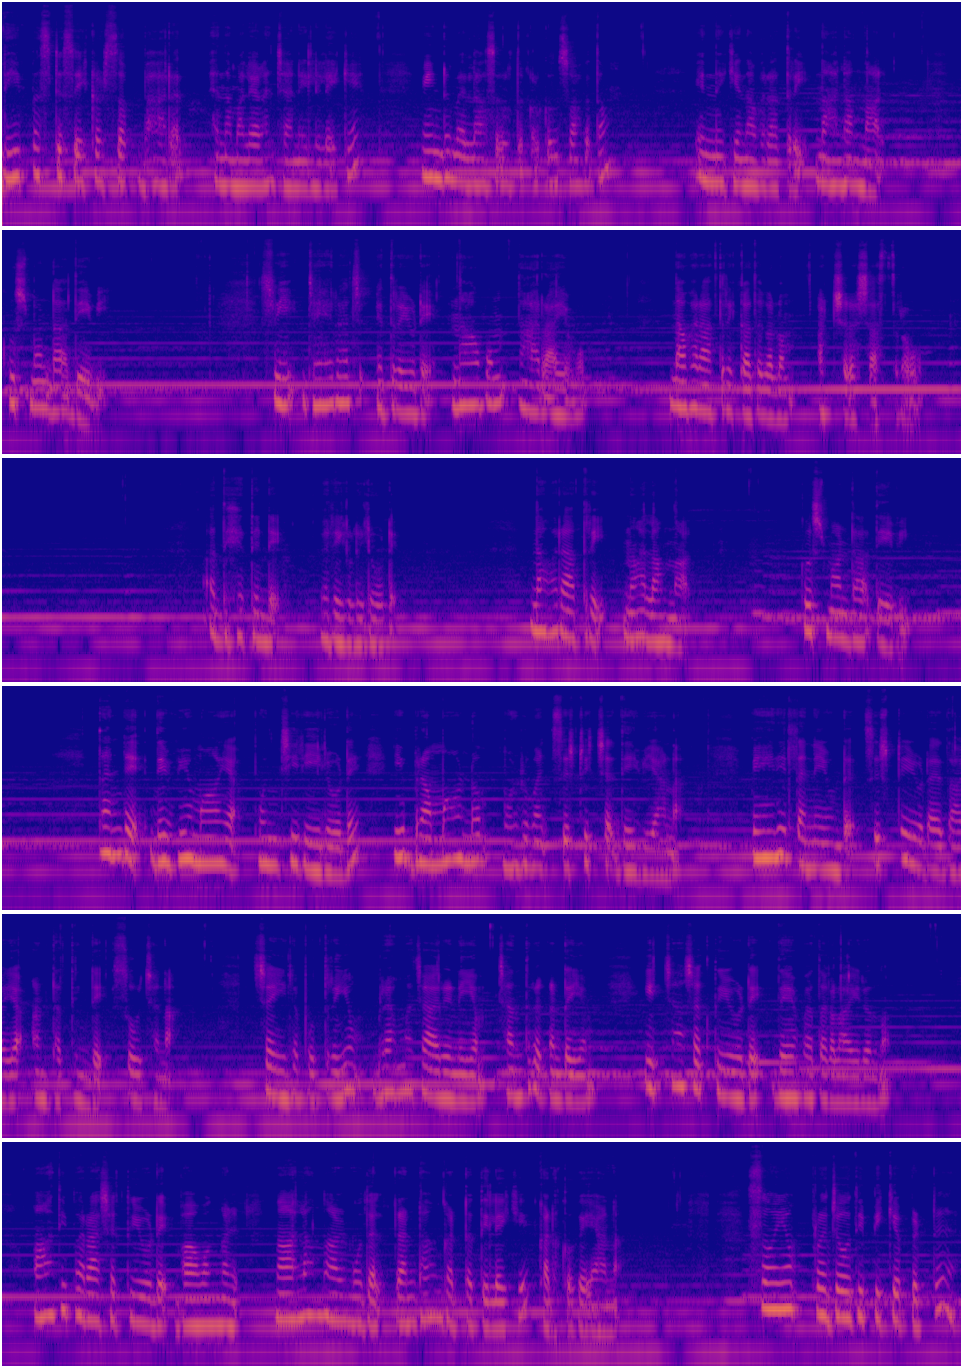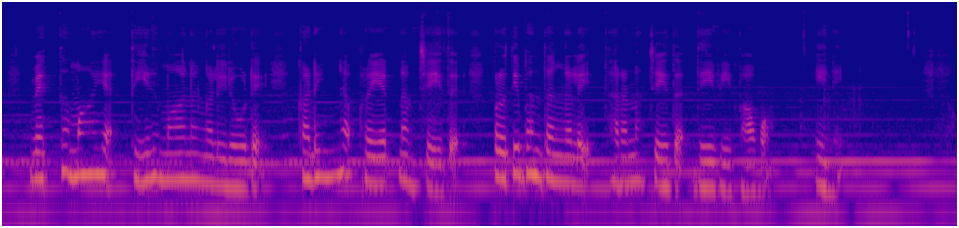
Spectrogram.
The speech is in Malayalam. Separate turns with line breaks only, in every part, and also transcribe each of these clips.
ഡീപ്പസ്റ്റ് സീക്രട്സ് ഓഫ് ഭാരത് എന്ന മലയാളം ചാനലിലേക്ക് വീണ്ടും എല്ലാ സുഹൃത്തുക്കൾക്കും സ്വാഗതം. ഇന്നേക്ക് നവരാത്രി നാലാം നാൾ കുഷ്മണ്ട ദേവി. ശ്രീ ജയരാജ് മിത്രയുടെ നാവും നാരായവും നവരാത്രി കഥകളും അക്ഷരശാസ്ത്രവും. അദ്ദേഹത്തിന്റെ വരികളിലൂടെ. നവരാത്രി നാലാം നാൾ കുഷ്മാണ്ഡ ദേവി. തന്റെ ദിവ്യമായ പുഞ്ചിരിയിലൂടെ ഈ ബ്രഹ്മാണ്ടം മുഴുവൻ സൃഷ്ടിച്ച ദേവിയാണ്. പേരിൽ തന്നെയുണ്ട് സൃഷ്ടിയുടേതായ അണ്ടത്തിന്റെ സൂചന. ശൈലപുത്രിയും ബ്രഹ്മചാരിണിയും ചന്ദ്രകണ്ഠയും ഇച്ഛാശക്തിയുടെ ദേവതകളായിരുന്നു. ആദിപരാശക്തിയുടെ ഭാവങ്ങൾ നാലാം നാൾ മുതൽ രണ്ടാം ഘട്ടത്തിലേക്ക് കടക്കുകയാണ്. സ്വയം പ്രചോദിപ്പിക്കപ്പെട്ട് വ്യക്തമായ തീരുമാനങ്ങളിലൂടെ കഠിന പ്രയത്നം ചെയ്ത് പ്രതിബന്ധങ്ങളെ തരണം ചെയ്ത ദേവീഭാവം ഇനി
